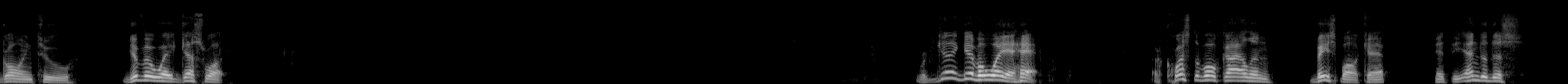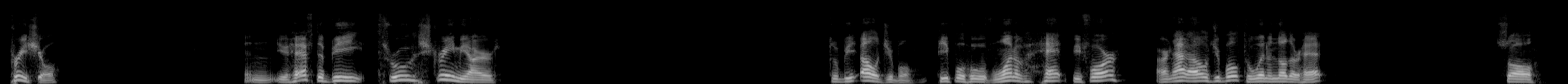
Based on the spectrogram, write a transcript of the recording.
going to give away, guess what? We're going to give away a hat, a Quest of Oak Island baseball cap at the end of this pre show. And you have to be through StreamYard to be eligible. People who have won a hat before are not eligible to win another hat. So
